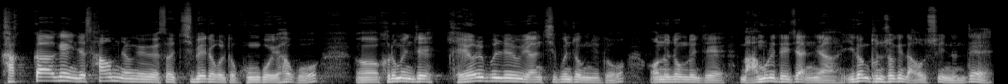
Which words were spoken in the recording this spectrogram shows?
각각의 이제 사업 영역에서 지배력을 더 공고히 하고 어 그러면 이제 계열 분리를 위한 지분 정리도 어느 정도 이제 마무리되지 않냐 이런 분석이 나올 수 있는데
